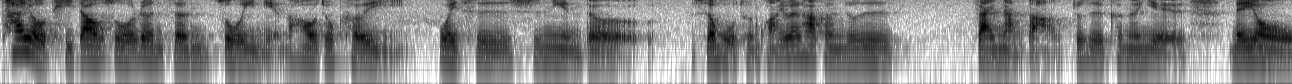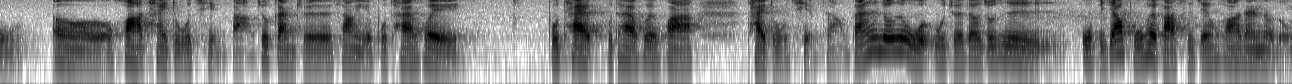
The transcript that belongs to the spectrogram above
他有提到说，认真做一年，然后就可以维持十年的生活存款，因为他可能就是。灾难吧，就是可能也没有呃花太多钱吧，就感觉上也不太会，不太不太会花太多钱这样。反正就是我我觉得就是我比较不会把时间花在那种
